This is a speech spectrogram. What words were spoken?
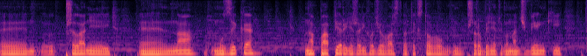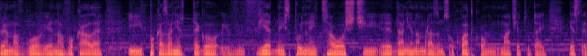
yy, przelanie jej e, E, na muzykę, na papier, jeżeli chodzi o warstwę tekstową, przerobienie tego na dźwięki, które ma w głowie, na wokale i pokazanie tego w jednej spójnej całości, e, danie nam razem z okładką, macie tutaj. Jest e,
